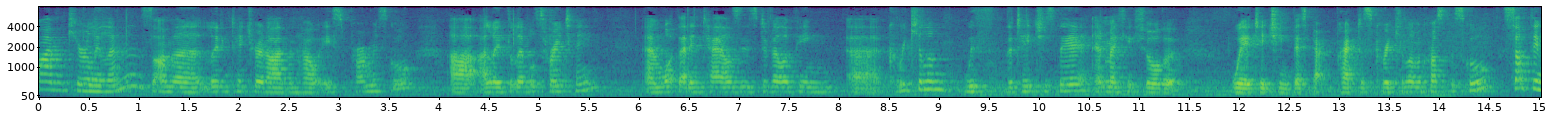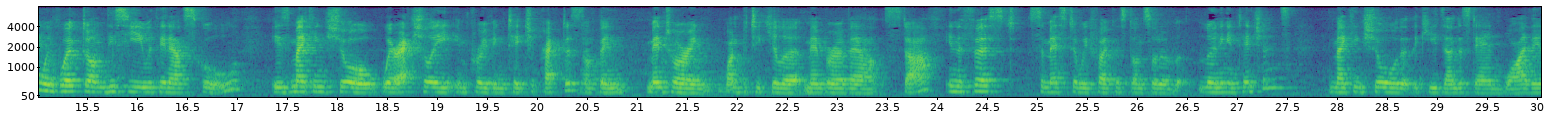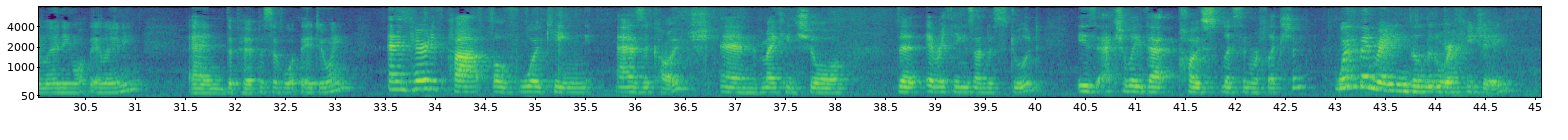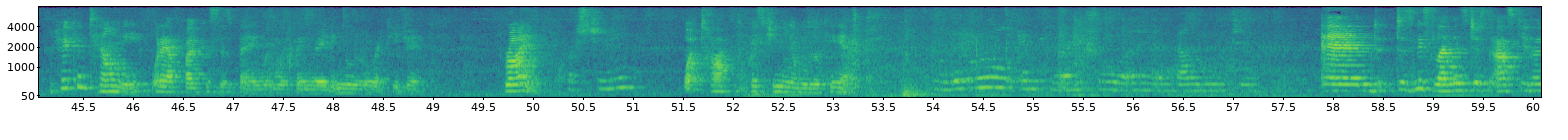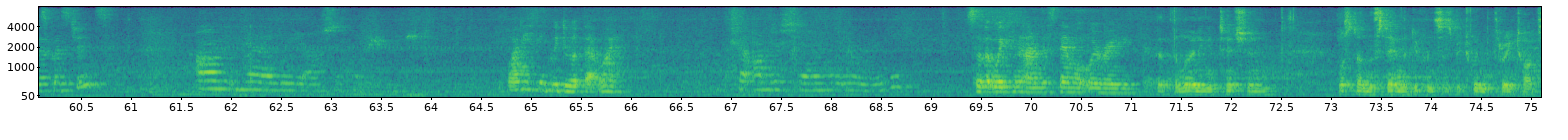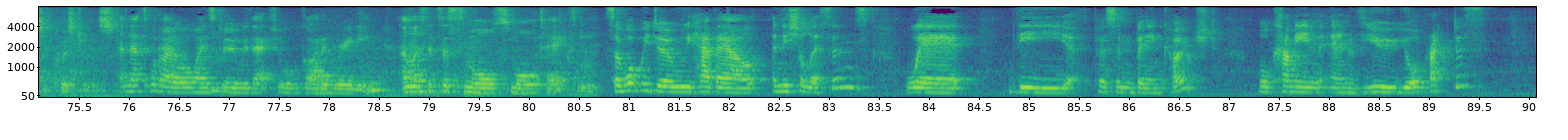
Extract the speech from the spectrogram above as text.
I'm Kiralee Lammers. I'm a leading teacher at Ivanhoe East Primary School. Uh, I lead the level three team, and what that entails is developing uh, curriculum with the teachers there and making sure that we're teaching best practice curriculum across the school. Something we've worked on this year within our school is making sure we're actually improving teacher practice. I've been mentoring one particular member of our staff. In the first semester, we focused on sort of learning intentions, making sure that the kids understand why they're learning what they're learning and the purpose of what they're doing. An imperative part of working as a coach and making sure that everything is understood is actually that post lesson reflection. We've been reading The Little Refugee. Who can tell me what our focus has been when we've been reading The Little Refugee? Ryan. Questioning. What type of questioning are we looking at? Literal, inferential, and evaluative. And does Miss Lemons just ask you those questions? Um, no, we ask the questions. Why do you think we do it that way? To understand what you're reading so that we can understand what we're reading. That the learning intention was to understand the differences between the three types of questions. And that's what I always mm. do with actual guided reading, unless it's a small, small text. Mm. So, what we do, we have our initial lessons where the person being coached will come in and view your practice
